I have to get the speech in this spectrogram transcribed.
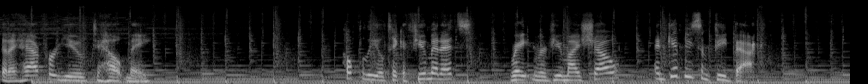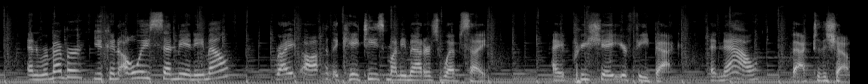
that I have for you to help me. Hopefully, you'll take a few minutes, rate and review my show, and give me some feedback. And remember, you can always send me an email right off of the KT's Money Matters website. I appreciate your feedback. And now, back to the show.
